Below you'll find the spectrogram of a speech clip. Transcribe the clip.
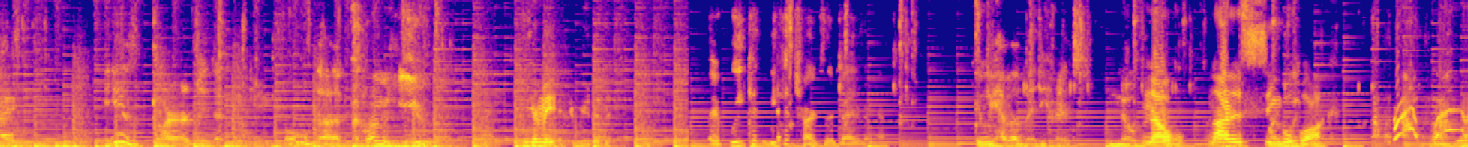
Hey, He is garbage at the game. Hold up, come here. Let me. give me that. If we could, we could charge the bed right now. Do we have a bed defense? No. No, not a single block. We?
